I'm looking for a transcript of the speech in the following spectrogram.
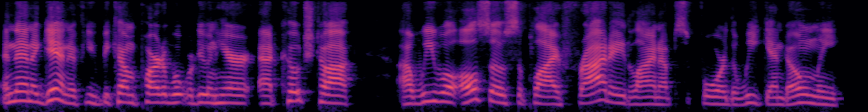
And then again, if you become part of what we're doing here at Coach Talk, uh, we will also supply Friday lineups for the weekend only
